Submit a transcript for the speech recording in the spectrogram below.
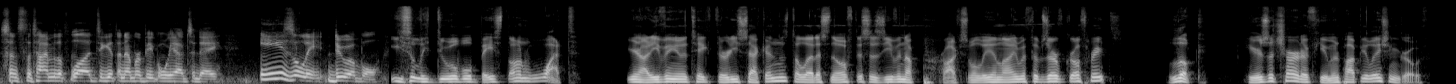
since the time of the flood to get the number of people we have today. Easily doable. Easily doable based on what? You're not even going to take 30 seconds to let us know if this is even approximately in line with observed growth rates? Look, here's a chart of human population growth.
